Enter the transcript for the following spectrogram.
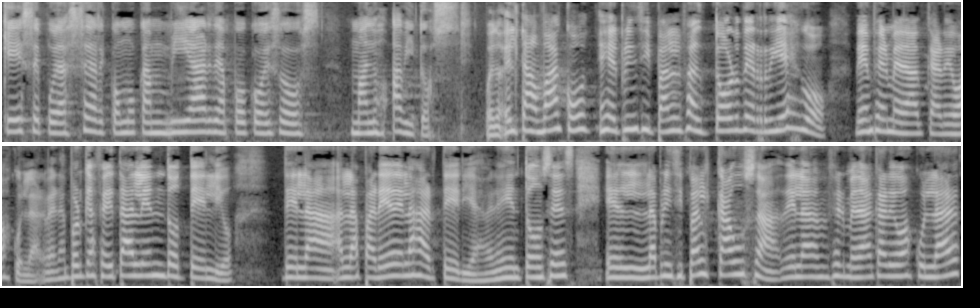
¿qué se puede hacer? ¿Cómo cambiar de a poco esos malos hábitos? Bueno, el tabaco es el principal factor de riesgo de enfermedad cardiovascular, ¿verdad? Porque afecta al endotelio de la, a la pared de las arterias. ¿verdad? Y entonces, el, la principal causa de la enfermedad cardiovascular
